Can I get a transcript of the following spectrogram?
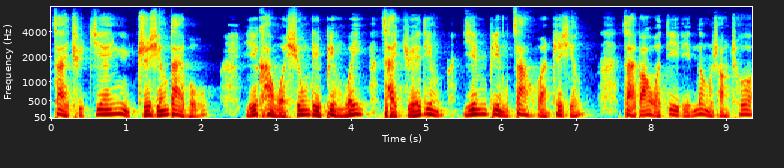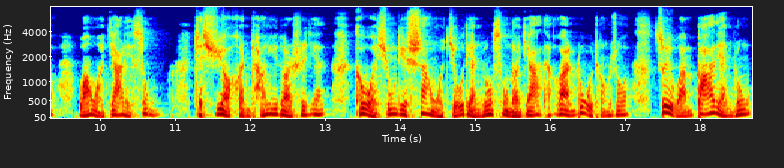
再去监狱执行逮捕。一看我兄弟病危，才决定因病暂缓执行，再把我弟弟弄上车往我家里送。这需要很长一段时间。可我兄弟上午九点钟送到家的，按路程说，最晚八点钟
